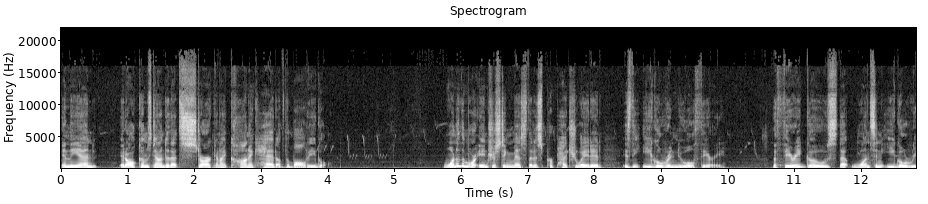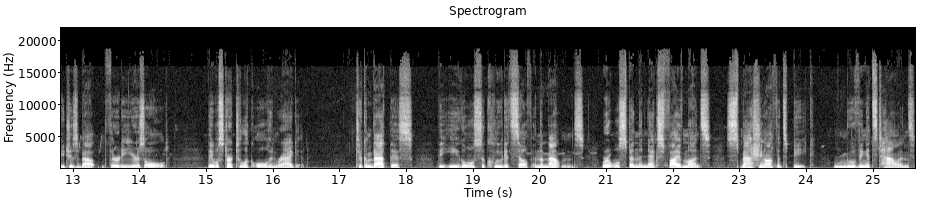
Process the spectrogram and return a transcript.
In the end, it all comes down to that stark and iconic head of the bald eagle. One of the more interesting myths that is perpetuated is the eagle renewal theory. The theory goes that once an eagle reaches about 30 years old, they will start to look old and ragged. To combat this, the eagle will seclude itself in the mountains, where it will spend the next five months smashing off its beak, removing its talons,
